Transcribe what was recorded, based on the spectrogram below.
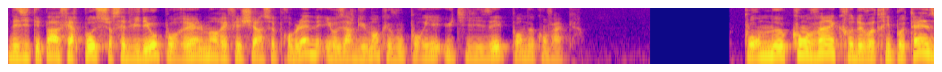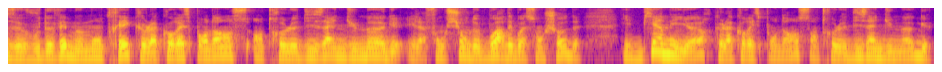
N'hésitez pas à faire pause sur cette vidéo pour réellement réfléchir à ce problème et aux arguments que vous pourriez utiliser pour me convaincre. Pour me convaincre de votre hypothèse, vous devez me montrer que la correspondance entre le design du mug et la fonction de boire des boissons chaudes est bien meilleure que la correspondance entre le design du mug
